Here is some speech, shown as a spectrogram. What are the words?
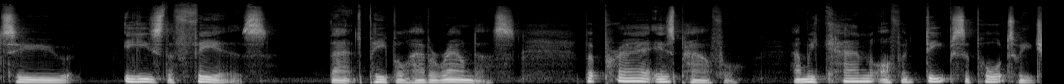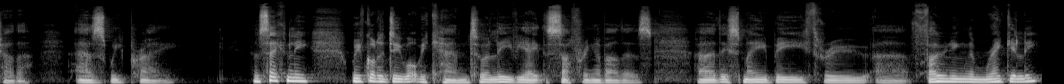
to ease the fears that people have around us, but prayer is powerful and we can offer deep support to each other as we pray. And secondly, we've got to do what we can to alleviate the suffering of others. Uh, this may be through uh, phoning them regularly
